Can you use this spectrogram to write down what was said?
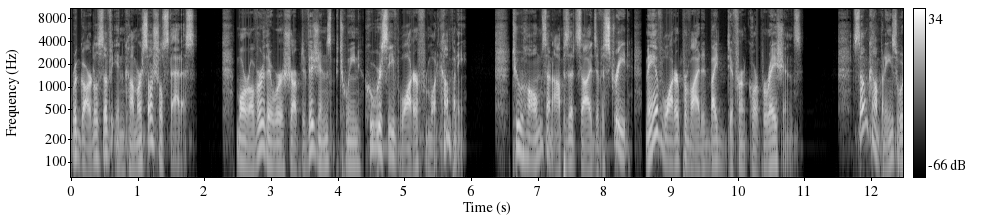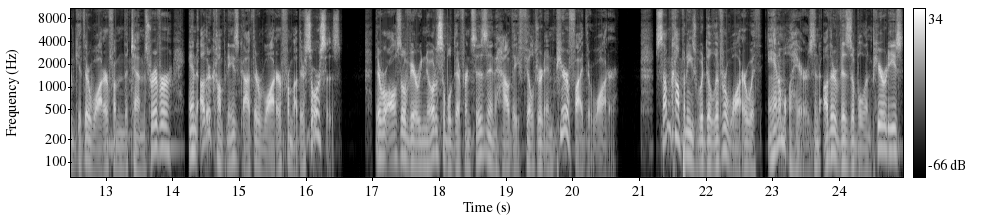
regardless of income or social status. Moreover, there were sharp divisions between who received water from what company. Two homes on opposite sides of a street may have water provided by different corporations. Some companies would get their water from the Thames River, and other companies got their water from other sources. There were also very noticeable differences in how they filtered and purified their water. Some companies would deliver water with animal hairs and other visible impurities,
